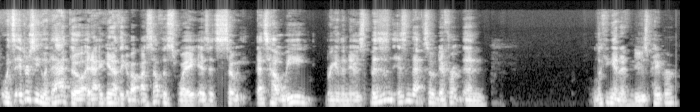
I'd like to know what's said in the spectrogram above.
What's interesting with that, though, and again, I think about myself this way, is it's so that's how we bring in the news. But isn't isn't that so different than looking at a newspaper.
